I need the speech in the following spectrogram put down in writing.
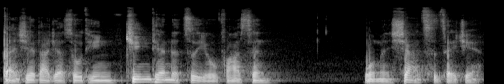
感谢大家收听今天的自由发声，我们下次再见。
